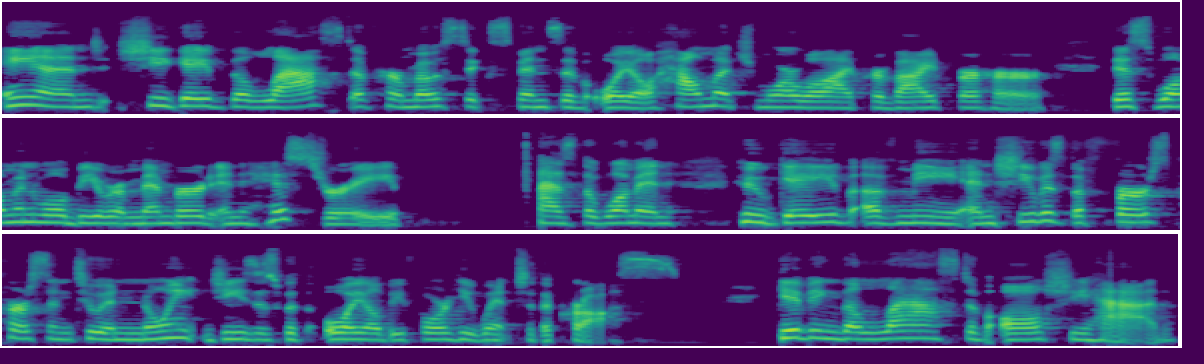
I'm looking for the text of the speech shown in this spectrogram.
And she gave the last of her most expensive oil. How much more will I provide for her? This woman will be remembered in history as the woman who gave of me. And she was the first person to anoint Jesus with oil before he went to the cross, giving the last of all she had.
